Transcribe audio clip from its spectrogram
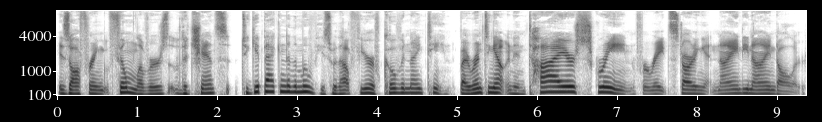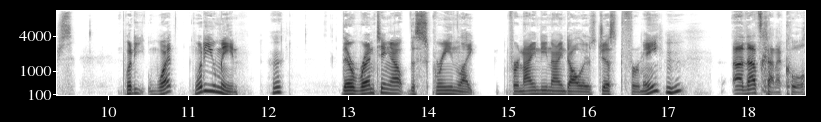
is offering film lovers the chance to get back into the movies without fear of COVID 19 by renting out an entire screen for rates starting at $99. What do you what? What do you mean? Huh? They're renting out the screen like for ninety nine dollars just for me. Mhm. Uh, that's kind of cool.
